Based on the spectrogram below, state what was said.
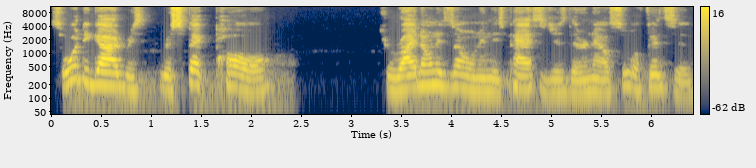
So, what did God res- respect Paul to write on his own in these passages that are now so offensive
